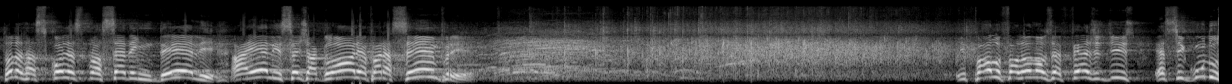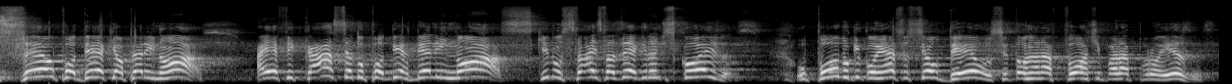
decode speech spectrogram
todas as coisas procedem dele, a ele seja a glória para sempre. E Paulo, falando aos Efésios, diz: é segundo o seu poder que opera em nós, a eficácia do poder dele em nós, que nos faz fazer grandes coisas. O povo que conhece o seu Deus se tornará forte para proezas.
